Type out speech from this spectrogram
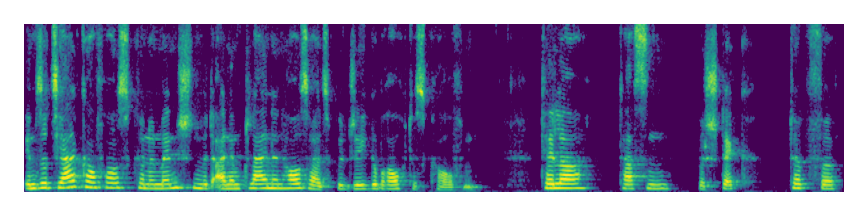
Im Sozialkaufhaus können Menschen mit einem kleinen Haushaltsbudget Gebrauchtes kaufen. Teller, Tassen, Besteck, Töpfe,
